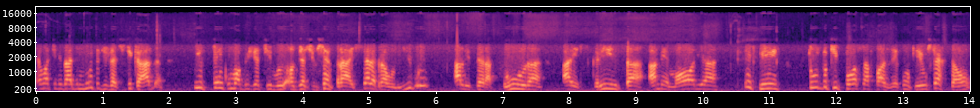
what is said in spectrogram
é uma atividade muito diversificada e tem como objetivo, objetivos centrais celebrar o livro, a literatura, a escrita, a memória, enfim, tudo que possa fazer com que o sertão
